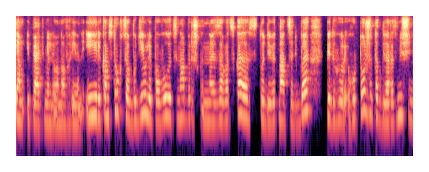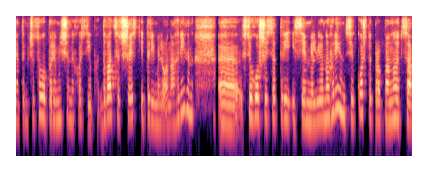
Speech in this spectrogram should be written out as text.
37,5 мільйонів гривень. І реконструкція будівлі по вулиці Набережна Заводська, 119Б, під гуртожиток для розміщення тимчасово переміщених осіб, 26,3 мільйона гривень. Е, Всього 63,7 мільйона гривень. Ці кошти пропонується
